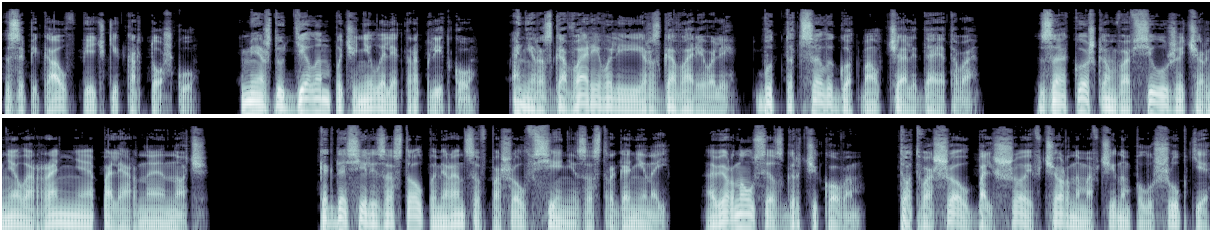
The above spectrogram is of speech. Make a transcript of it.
запекал в печке картошку. Между делом починил электроплитку. Они разговаривали и разговаривали, будто целый год молчали до этого. За окошком вовсю уже чернела ранняя полярная ночь. Когда сели за стол, Померанцев пошел в сени за строганиной, а вернулся с Горчаковым. Тот вошел, большой, в черном овчином полушубке,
